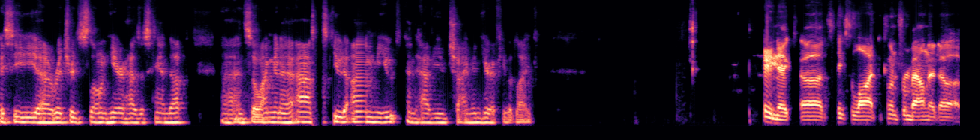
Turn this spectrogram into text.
I see uh, Richard Sloan here has his hand up. Uh, and so I'm going to ask you to unmute and have you chime in here if you would like. Hey, Nick. Uh, thanks a lot. Coming from down at uh,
